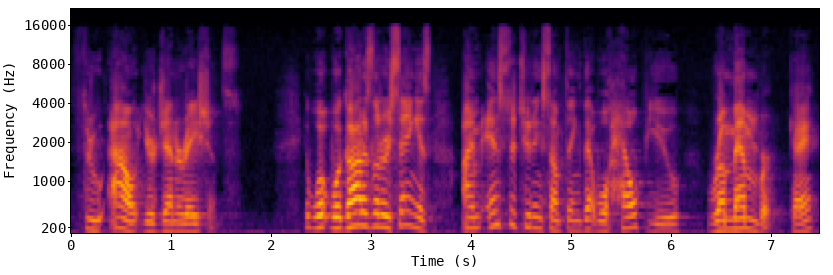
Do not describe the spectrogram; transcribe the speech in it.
throughout your generations. What, what God is literally saying is, I'm instituting something that will help you remember, okay?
